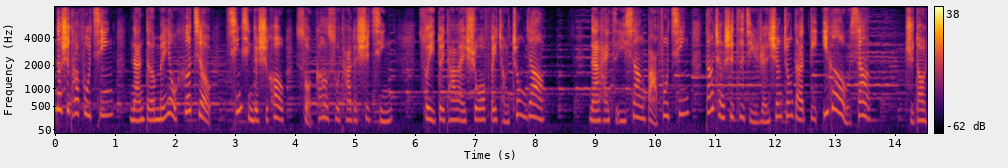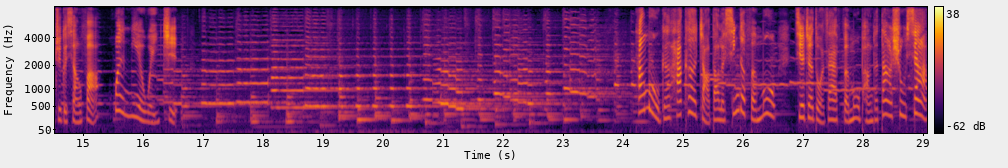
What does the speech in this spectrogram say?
那是他父亲难得没有喝酒、清醒的时候所告诉他的事情，所以对他来说非常重要。男孩子一向把父亲当成是自己人生中的第一个偶像，直到这个想法幻灭为止。跟哈克找到了新的坟墓，接着躲在坟墓旁的大树下。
